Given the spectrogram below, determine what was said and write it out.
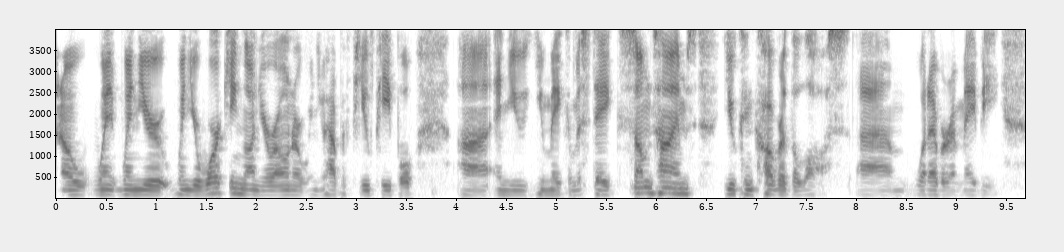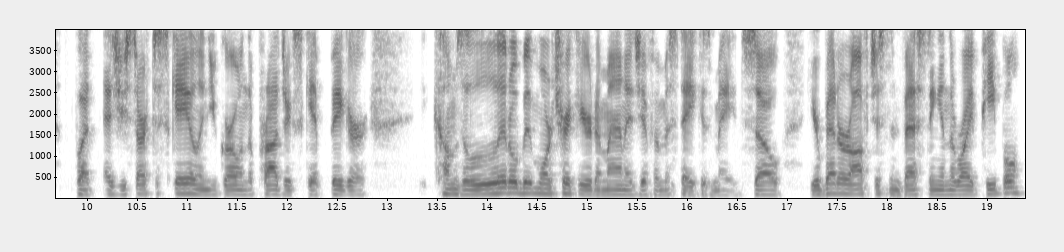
you know when when you're when you're working on your own or when you have a few people uh, and you you make a mistake sometimes you can cover the loss um, whatever it may be. But as you start to scale and you grow and the projects get bigger it comes a little bit more trickier to manage if a mistake is made. So you're better off just investing in the right people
